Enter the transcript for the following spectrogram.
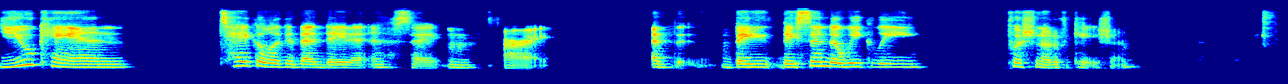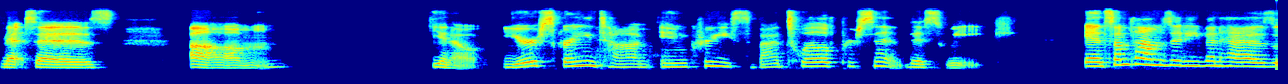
you can take a look at that data and say, mm, all right, the, they they send a weekly push notification that says um you know your screen time increased by 12% this week. And sometimes it even has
